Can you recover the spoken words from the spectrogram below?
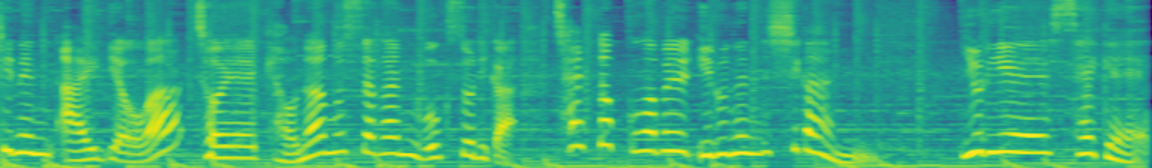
튀는 아이디어와 저의 변화무쌍한 목소리가 찰떡궁합을 이루는 시간. 유리의 세계.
